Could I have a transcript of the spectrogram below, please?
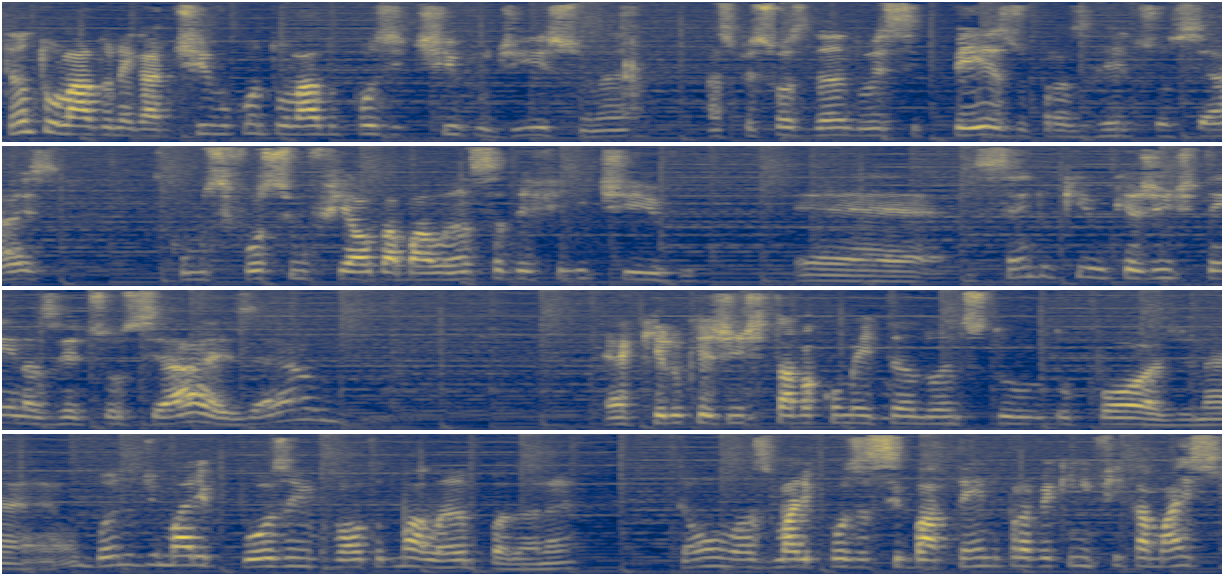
tanto o lado negativo quanto o lado positivo disso, né? As pessoas dando esse peso para as redes sociais como se fosse um fiel da balança definitivo. É, sendo que o que a gente tem nas redes sociais é, é aquilo que a gente estava comentando antes do, do pod, né? É um bando de mariposa em volta de uma lâmpada, né? Então as mariposas se batendo para ver quem fica mais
